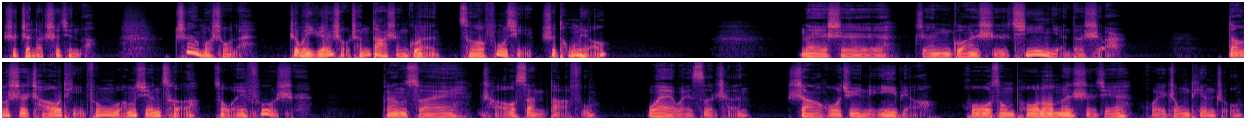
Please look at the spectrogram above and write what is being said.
是真的吃惊了。这么说来，这位袁守诚大神棍曾和父亲是同僚？那是贞观十七年的事儿。当时朝廷封王玄策作为副使，跟随朝散大夫、卫尉四臣、上护军李义表护送婆罗门使节回中天竺，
